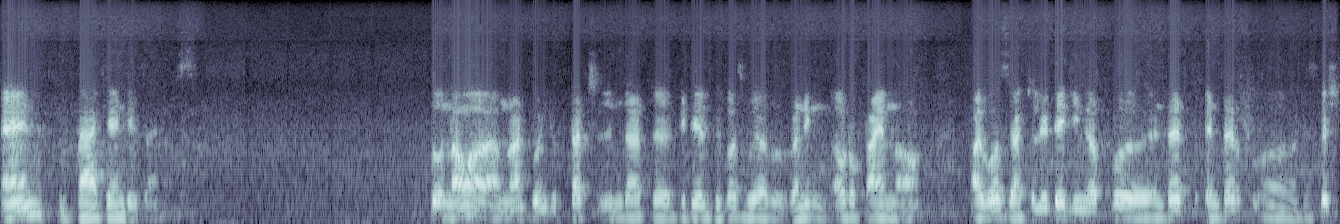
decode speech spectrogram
and back-end designers. So now I'm not going to touch in that uh, detail because we are running out of time now. I was actually taking up uh, entire entire uh, discussion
